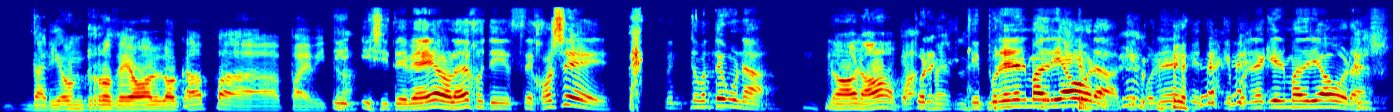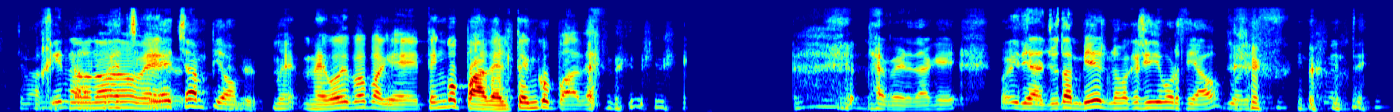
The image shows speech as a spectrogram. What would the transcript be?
daría un rodeón local para evitar. Y, y si te ve a lo lejos y te dice, José, ven, tómate una. No, no, Que pa- pone, me- que pone en el Madrid ahora, que pone, que, que pone aquí el Madrid ahora. ¿Te imaginas? No, no, no, me- champion. me, me voy, papá, que tengo pádel, tengo pádel. La verdad que. Bueno, dirás, yo también, no me que soy divorciado. pues,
